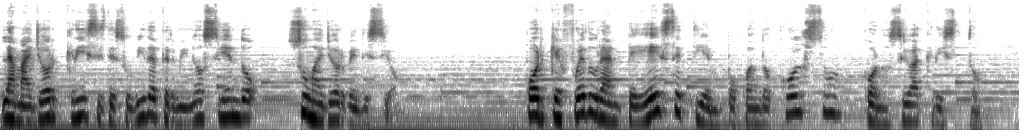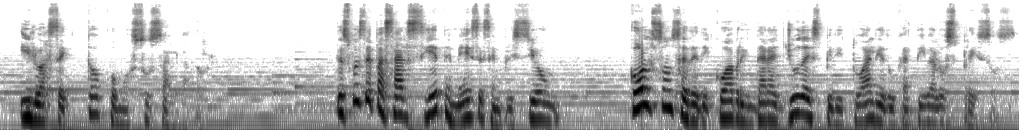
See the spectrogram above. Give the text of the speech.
la mayor crisis de su vida terminó siendo su mayor bendición, porque fue durante ese tiempo cuando Colson conoció a Cristo y lo aceptó como su Salvador. Después de pasar siete meses en prisión, Colson se dedicó a brindar ayuda espiritual y educativa a los presos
